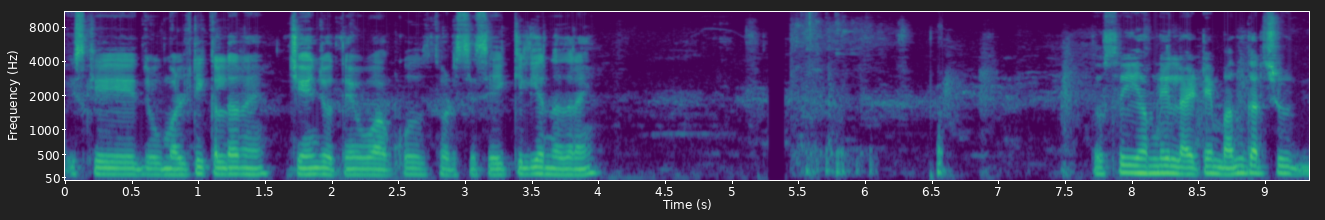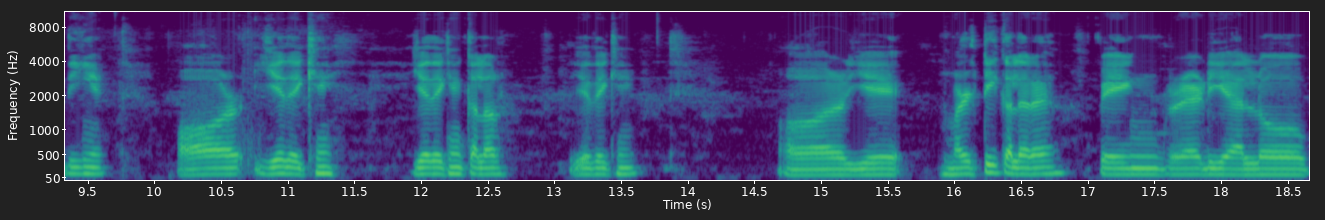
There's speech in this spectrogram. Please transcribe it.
इसके जो मल्टी कलर हैं चेंज होते हैं, वो आपको थोड़े से सही क्लियर नज़र आएँ। दोस्तों ये हमने लाइटें बंद कर दी हैं। और ये देखें ये देखें कलर ये देखें। और ये मल्टी कलर है। पिंक, रेड, येलो,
